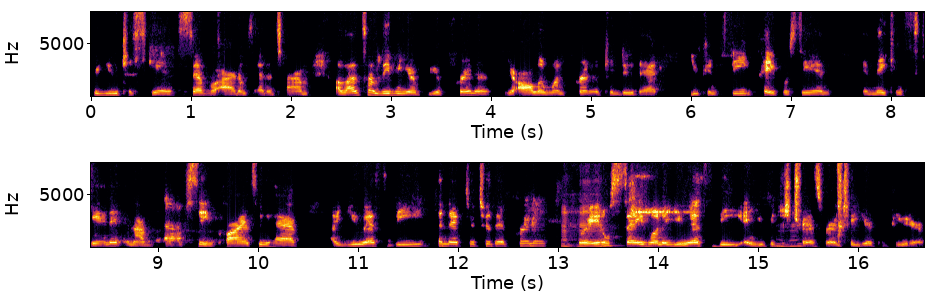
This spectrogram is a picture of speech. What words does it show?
for you to scan several items at a time. A lot of times, even your, your printer, your all in one printer can do that. You can feed papers in and they can scan it. And I've, I've seen clients who have a USB connector to their printer mm-hmm. where it'll save on a USB and you can mm-hmm. just transfer it to your computer.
